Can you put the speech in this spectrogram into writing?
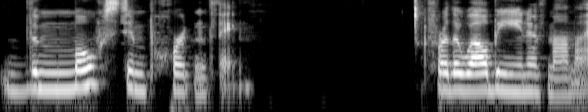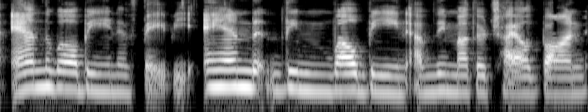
the most important thing for the well being of mama and the well being of baby and the well being of the mother child bond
